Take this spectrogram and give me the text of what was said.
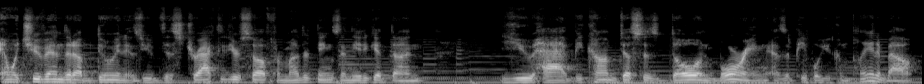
And what you've ended up doing is you've distracted yourself from other things that need to get done you have become just as dull and boring as the people you complain about.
